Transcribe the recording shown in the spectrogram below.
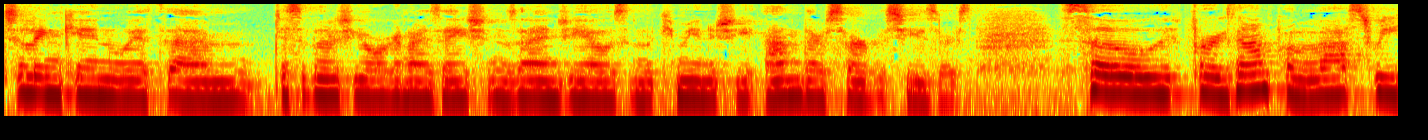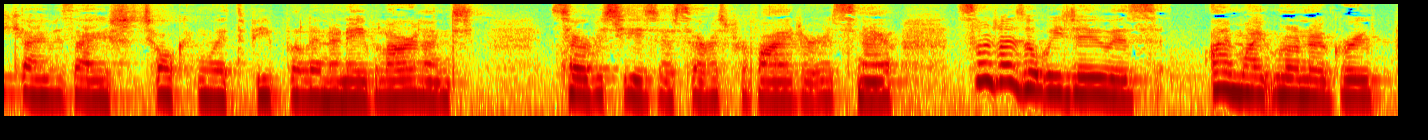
to link in with um, disability organisations and NGOs in the community and their service users. So, for example, last week I was out talking with people in Enable Ireland, service users, service providers. Now, sometimes what we do is I might run a group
